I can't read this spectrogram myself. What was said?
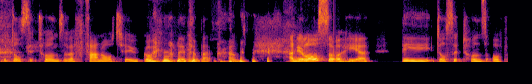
the dulcet tones of a fan or two going on in the background. and you'll also hear the dulcet tones of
